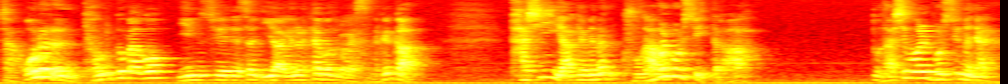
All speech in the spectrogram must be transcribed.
자, 오늘은 경금하고 임수에 대해서 이야기를 해보도록 하겠습니다. 그러니까 다시 이야기하면 궁합을 볼 수 있더라. 또 다시 뭘 볼 수 있느냐?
